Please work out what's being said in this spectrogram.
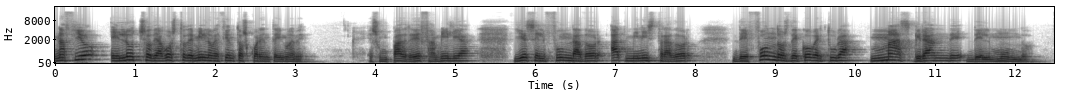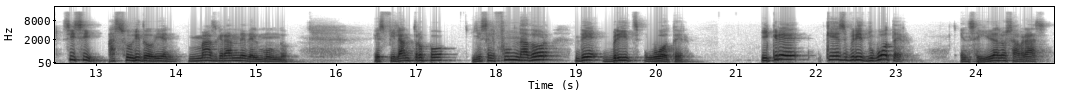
nació el 8 de agosto de 1949. Es un padre de familia y es el fundador, administrador de fondos de cobertura más grande del mundo. Sí, sí, has oído bien, más grande del mundo. Es filántropo y es el fundador de Bridgewater. ¿Y cree que es Bridgewater? Enseguida lo sabrás,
